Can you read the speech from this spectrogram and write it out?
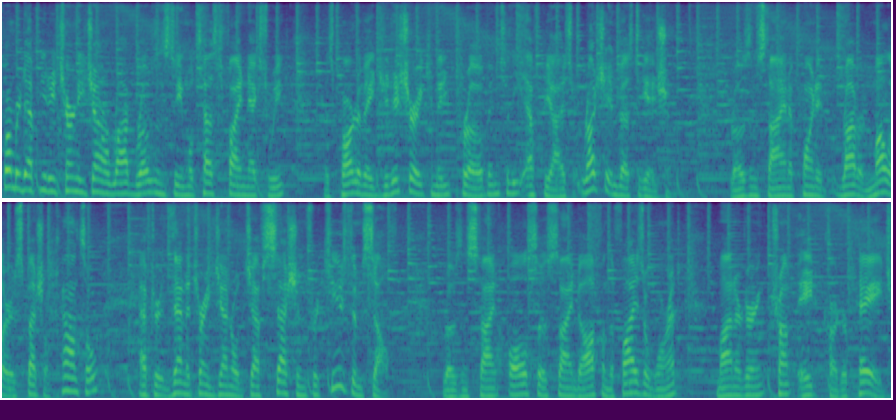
Former Deputy Attorney General Rod Rosenstein will testify next week as part of a Judiciary Committee probe into the FBI's Russia investigation. Rosenstein appointed Robert Mueller as special counsel after then Attorney General Jeff Sessions recused himself. Rosenstein also signed off on the FISA warrant monitoring Trump aide Carter Page.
